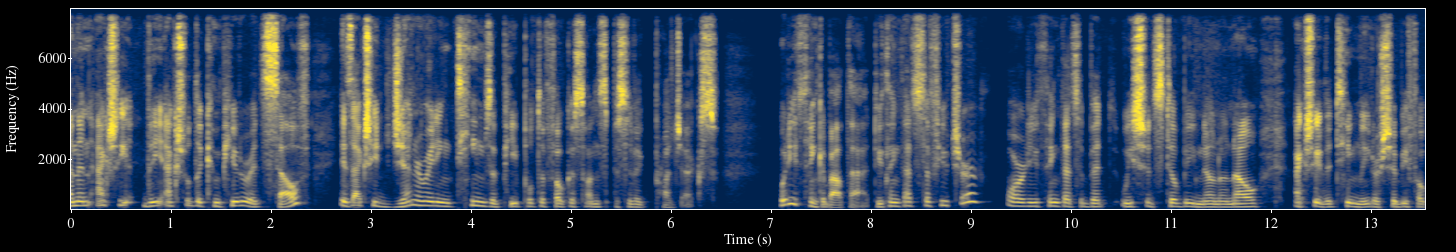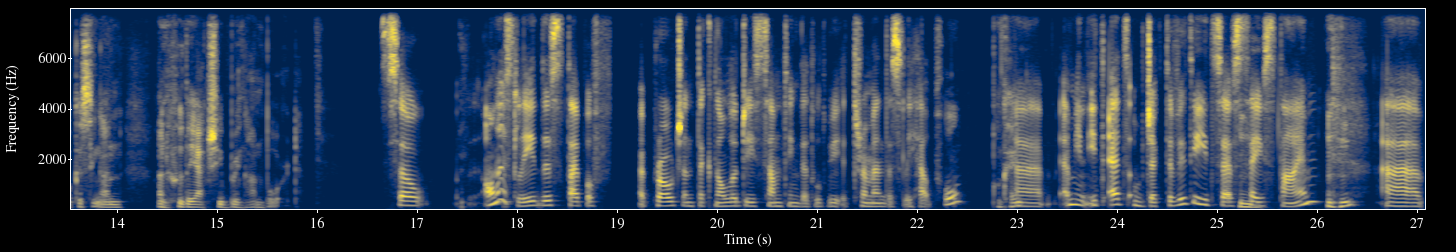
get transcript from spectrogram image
And then actually the actual the computer itself is actually generating teams of people to focus on specific projects. What do you think about that? Do you think that's the future? Or do you think that's a bit we should still be no no no. Actually the team leader should be focusing on on who they actually bring on board. so honestly this type of approach and technology is something that would be tremendously helpful Okay. Uh, I mean, it adds objectivity. It saves, saves time. Uh,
